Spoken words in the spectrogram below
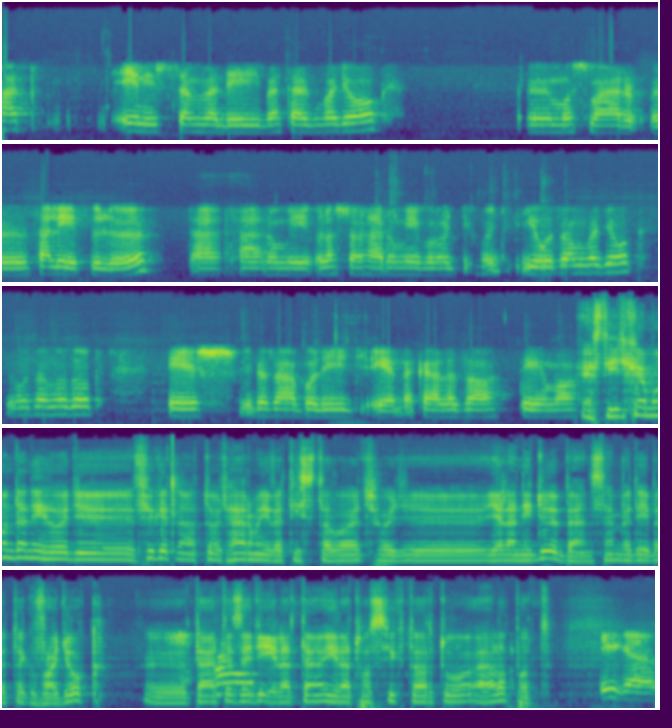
Hát én is szenvedélybeteg vagyok, most már felépülő, tehát három év, lassan három év, hogy, hogy józan vagyok, józanodok, és igazából így érdekel ez a téma. Ezt így kell mondani, hogy független attól, hogy három éve tiszta vagy, hogy jelen időben szenvedélybeteg vagyok, tehát ez egy élet, élethosszig tartó állapot? Igen,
